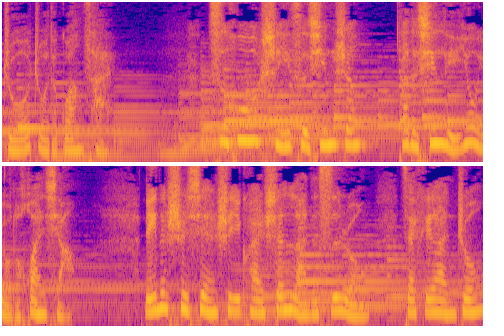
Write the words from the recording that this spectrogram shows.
灼灼的光彩，似乎是一次新生。他的心里又有了幻想。林的视线是一块深蓝的丝绒，在黑暗中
